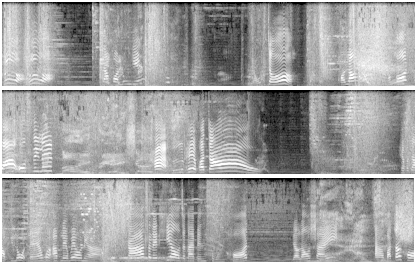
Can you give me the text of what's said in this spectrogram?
เฮือเฮือลาก่อนลุงยิ้ม เดี๋ยวเจอพลังมังกรฟ้าโอซิลิส My creation. ข้าคือเทพเจ้า เทพเจ้าพิโรธแล้วเมื่ออัพเลเวลเนี่ยการ์ดเลเทียลจะกลายเป็นศูนย์คอสเดี๋ยวเราใช้อ่าบัตเตอร์คอ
